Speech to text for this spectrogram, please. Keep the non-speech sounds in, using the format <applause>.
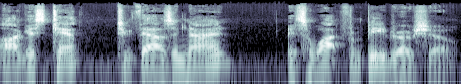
August 10th, 2009. It's a Watt from Pedro show.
